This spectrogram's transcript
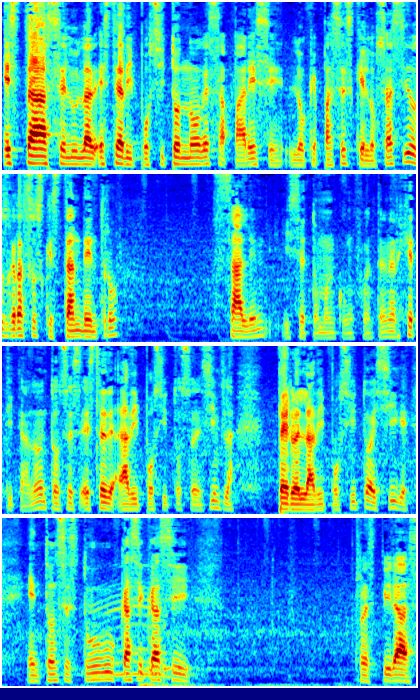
Esta célula, este adipocito no desaparece. Lo que pasa es que los ácidos grasos que están dentro salen y se toman como fuente energética, ¿no? Entonces este adipocito se desinfla, pero el adipocito ahí sigue. Entonces tú casi mm. casi respiras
